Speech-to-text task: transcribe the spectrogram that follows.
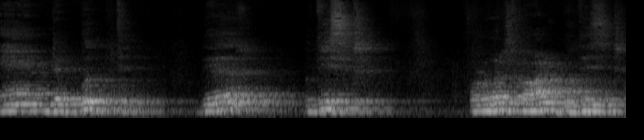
and Buddha there Buddhist followers called Buddhist.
